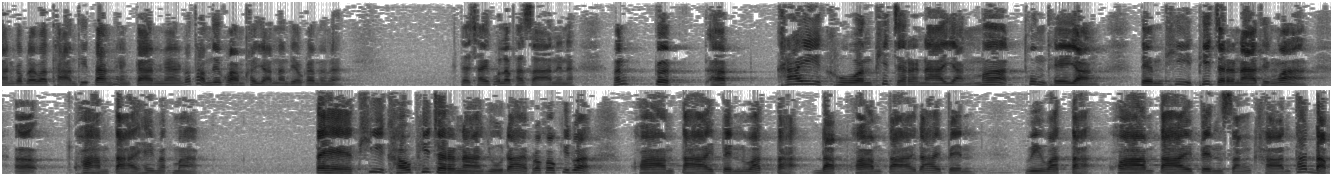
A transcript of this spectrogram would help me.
านก็แปลว่าฐานที่ตั้งแห่งการงาน ก็ทำด้วยความขยันอันเดียวกันนั่นแหละแต่ใช้คนละภาษาเนี่ยนะมันเกิดใครควรพิจารณาอย่างมากทุ่มเทอย่าง เต็มที่พิจารณาถึงว่าความตายให้มากแต่ที่เขาพิจารณาอยู่ได้ เพราะเขาคิดว่า ความตายเป็นวัตตะ ดับความตายได้เป็นวิวัตตะ ความตายเป็นสังขาร ถ้าดับ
